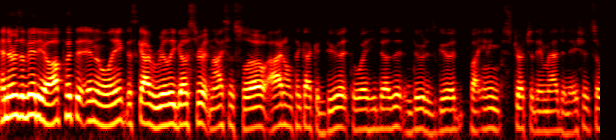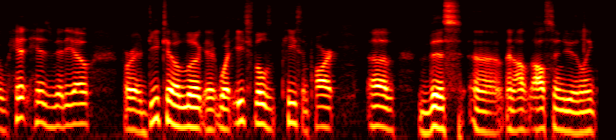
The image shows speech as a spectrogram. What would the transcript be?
And there's a video. I'll put it in the link. This guy really goes through it nice and slow. I don't think I could do it the way he does it and do it as good by any stretch of the imagination. So hit his video for a detailed look at what each little piece and part of this, uh, and I'll, I'll send you the link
